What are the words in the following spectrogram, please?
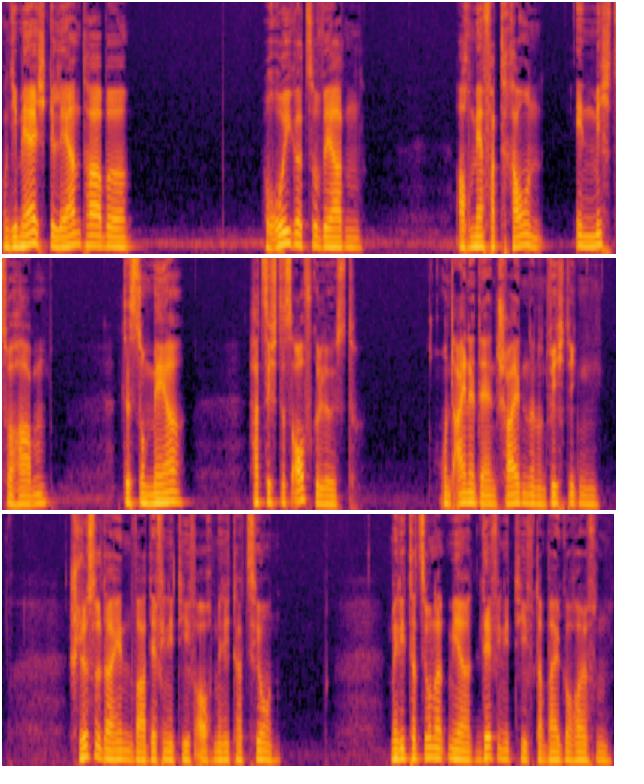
Und je mehr ich gelernt habe, ruhiger zu werden, auch mehr Vertrauen in mich zu haben, desto mehr hat sich das aufgelöst. Und eine der entscheidenden und wichtigen Schlüssel dahin war definitiv auch Meditation. Meditation hat mir definitiv dabei geholfen,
